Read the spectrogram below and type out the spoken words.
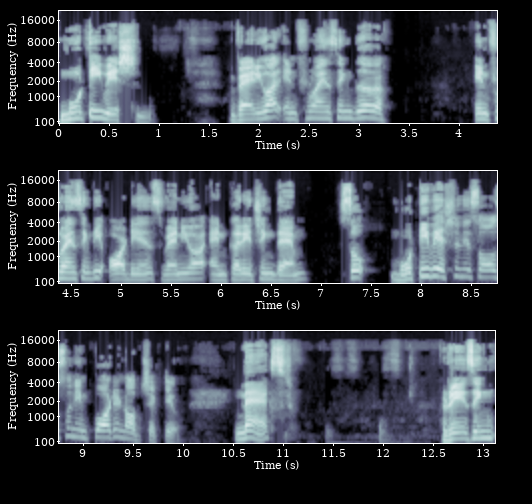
motivation when you are influencing the influencing the audience when you are encouraging them. So motivation is also an important objective. Next raising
